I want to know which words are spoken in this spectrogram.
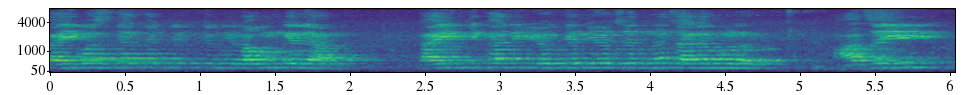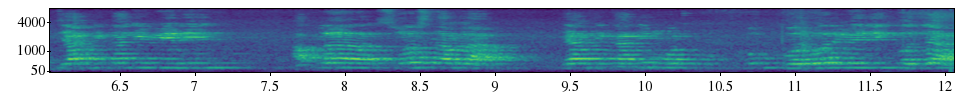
काही वस्त्या त्या ठिकाणी राहून गेल्या. काही ठिकाणी योग्य नियोजन न झाल्यामुळं आजही ज्या ठिकाणी विहिरी आपलं सोर्स धरला त्या ठिकाणी मोठ खूप खोलवर विहिरी खोदल्या.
